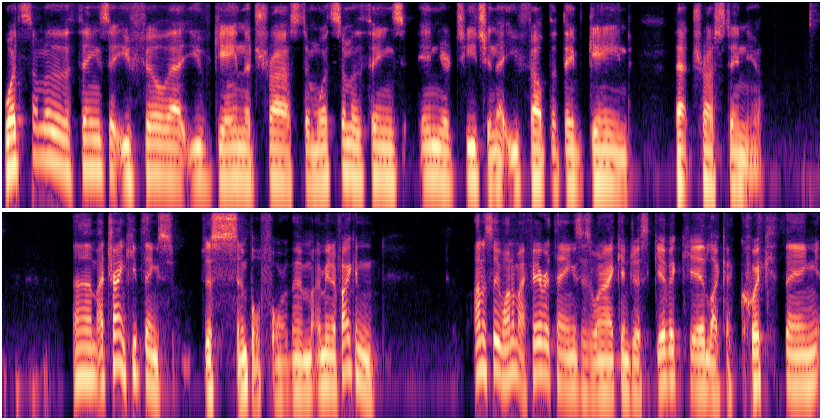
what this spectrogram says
What's some of the things that you feel that you've gained the trust and what's some of the things in your teaching that you felt that they've gained that trust in you Um, I try and keep things just simple for them. I mean, if I can, honestly, one of my favorite things is when I can just give a kid like a quick thing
